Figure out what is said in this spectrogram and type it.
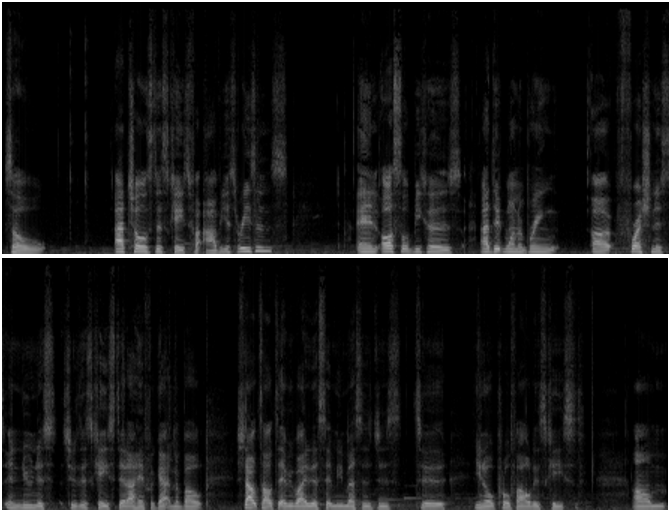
So I chose this case for obvious reasons, and also because I did want to bring uh, freshness and newness to this case that I had forgotten about. Shouts out to everybody that sent me messages to, you know, profile this case. Um,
